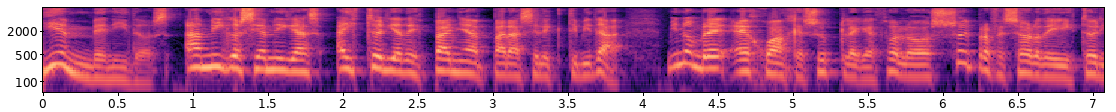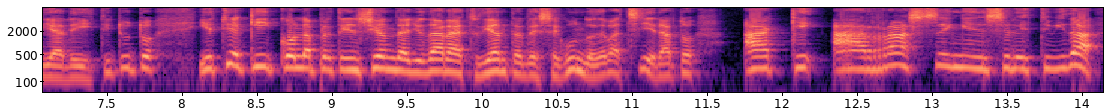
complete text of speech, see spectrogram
Bienvenidos, amigos y amigas, a Historia de España para Selectividad. Mi nombre es Juan Jesús Pleguezuelos, soy profesor de Historia de Instituto y estoy aquí con la pretensión de ayudar a estudiantes de segundo de bachillerato a que arrasen en selectividad.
